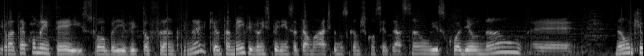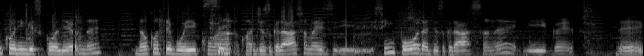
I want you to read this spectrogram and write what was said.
Eu até comentei sobre Victor Franklin, né? Que ele também viveu uma experiência traumática nos campos de concentração e escolheu não, é, não o que o Coringa escolheu, né? Não contribuir com, a, com a desgraça, mas e, e se impor à desgraça, né? E ganha, é,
